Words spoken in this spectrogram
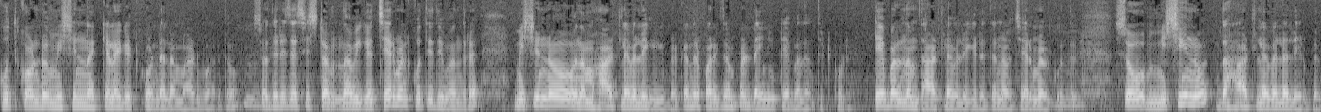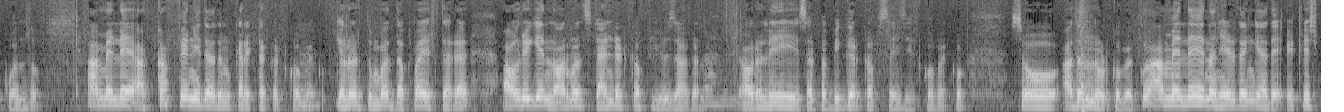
ಕೂತ್ಕೊಂಡು ಮಿಷಿನ್ನ ಕೆಳಗಿಟ್ಕೊಂಡೆಲ್ಲ ಮಾಡಬಾರ್ದು. So there is a system ನಾವೀಗ ಚೇರ್ ಮೇಲೆ ಕೂತಿದ್ದೀವಿ ಅಂದರೆ ಮಿಷಿನ್ನು ನಮ್ಮ ಹಾರ್ಟ್ ಲೆವೆಲಿಗೆ ಇರಬೇಕು. ಅಂದರೆ ಫಾರ್ ಎಕ್ಸಾಂಪಲ್ ಡೈನಿಂಗ್ ಟೇಬಲ್ ಅಂತ ಇಟ್ಕೊಳ್ಳಿ. ಟೇಬಲ್ ನಮ್ದು ಹಾರ್ಟ್ ಲೆವೆಲಿಗೆ ಇರುತ್ತೆ ನಾವು ಚೇರ್ ಮೇಲೆ ಕೂತೀವಿ ಸೊ ಮಿಷಿನು ದ ಹಾರ್ಟ್ ಲೆವೆಲಲ್ಲಿ ಇರಬೇಕು ಒಂದು. ಆಮೇಲೆ ಆ ಕಫ್ ಏನಿದೆ ಅದನ್ನು ಕರೆಕ್ಟಾಗಿ ಕಟ್ಕೋಬೇಕು. ಕೆಲವರು ತುಂಬ ದಪ್ಪ ಇರ್ತಾರೆ. ಅವರಿಗೆ ನಾರ್ಮಲ್ ಸ್ಟ್ಯಾಂಡರ್ಡ್ ಕಫ್ ಯೂಸ್ ಆಗಲ್ಲ. ಅವರಲ್ಲಿ ಸ್ವಲ್ಪ ಬಿಗ್ಗರ್ ಕಫ್ ಸೈಜ್ ಇಟ್ಕೋಬೇಕು. ಸೊ ಅದನ್ನು ನೋಡ್ಕೋಬೇಕು. ಆಮೇಲೆ ನಾನು ಹೇಳ್ದಂಗೆ ಅದೇ ಅಟ್ಲೀಸ್ಟ್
